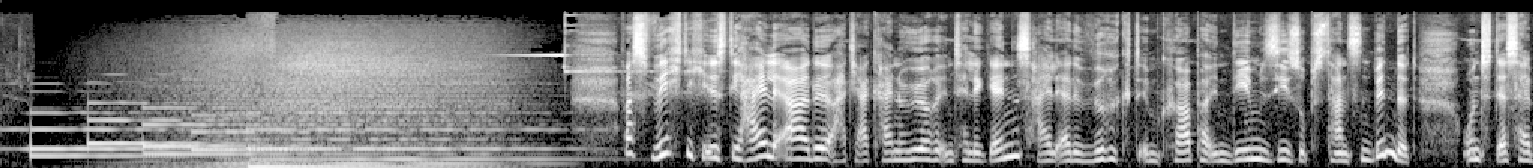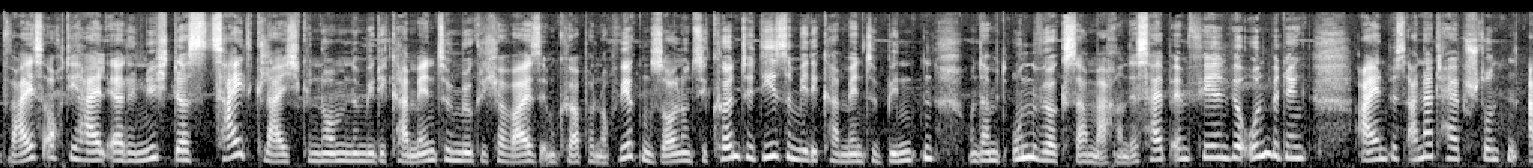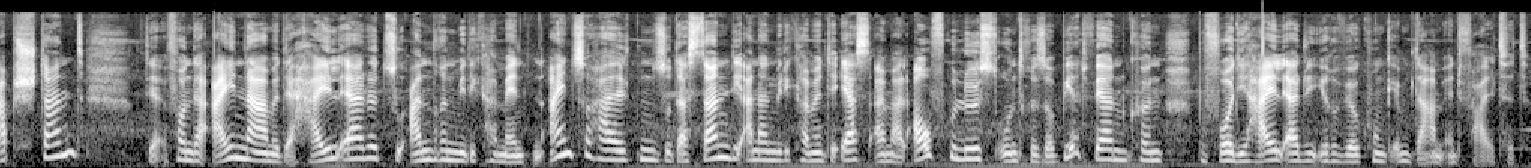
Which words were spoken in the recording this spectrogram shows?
Was wichtig ist, die Heilerde hat ja keine höhere Intelligenz. Heilerde wirkt im Körper, indem sie Substanzen bindet. Und deshalb weiß auch die Heilerde nicht, dass zeitgleich genommene Medikamente möglicherweise im Körper noch wirken sollen. Und sie könnte diese Medikamente binden und damit unwirksam machen. Deshalb empfehlen wir unbedingt ein bis anderthalb Stunden Abstand der, von der Einnahme der Heilerde zu anderen Medikamenten einzuhalten, sodass dann die anderen Medikamente erst einmal aufgelöst und resorbiert werden können, bevor die Heilerde ihre Wirkung im Darm entfaltet.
